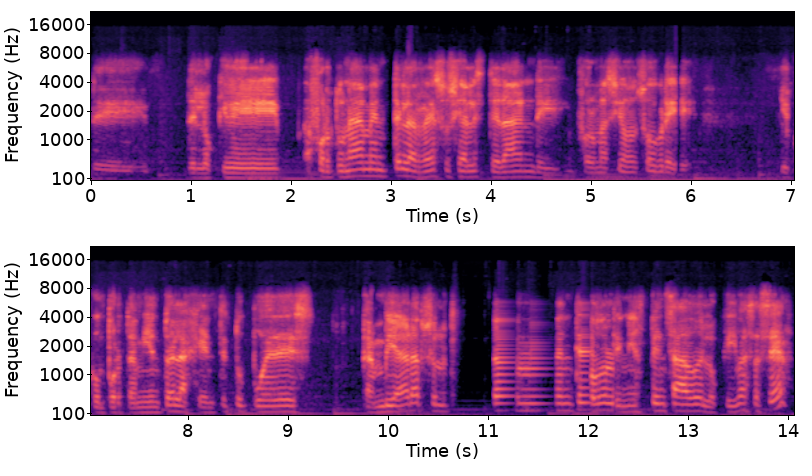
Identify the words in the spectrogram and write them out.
de lo que afortunadamente las redes sociales te dan de información sobre el comportamiento de la gente, tú puedes cambiar absolutamente todo lo que tenías pensado de lo que ibas a hacer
